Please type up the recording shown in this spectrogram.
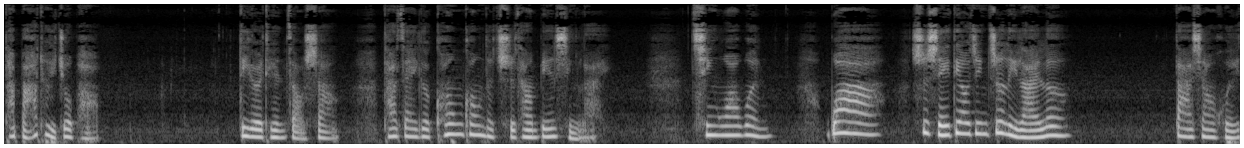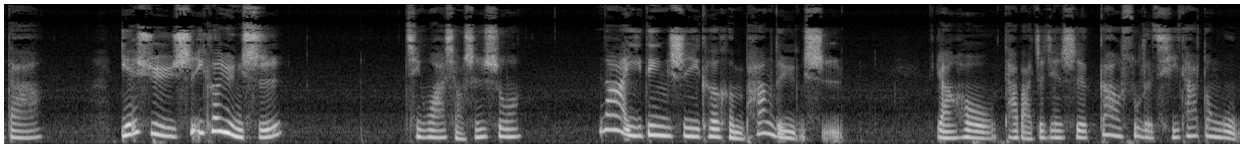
他拔腿就跑。第二天早上，他在一个空空的池塘边醒来。青蛙问：“哇，是谁掉进这里来了？”大象回答：“也许是一颗陨石。”青蛙小声说。那一定是一颗很胖的陨石。然后他把这件事告诉了其他动物。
